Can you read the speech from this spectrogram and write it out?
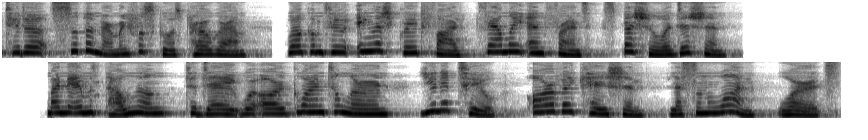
to the Super Memory for Schools program. Welcome to English Grade 5 Family and Friends Special Edition. My name is Tao Ngeng. Today we are going to learn Unit 2, Our Vacation, Lesson 1, Words.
